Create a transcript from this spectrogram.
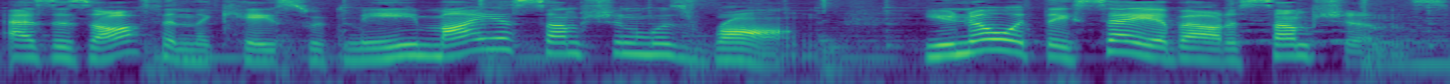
as is often the case with me, my assumption was wrong. You know what they say about assumptions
